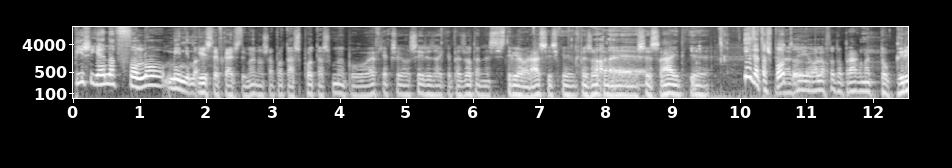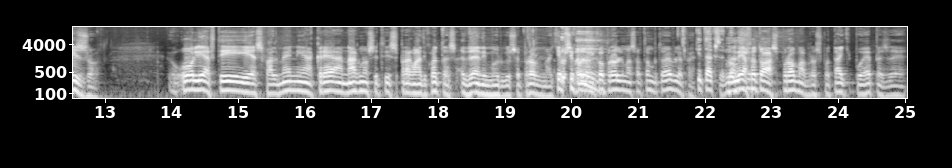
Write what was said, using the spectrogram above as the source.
πείσει για ένα θολό μήνυμα. Είστε ευχαριστημένος από τα σπότα πούμε, που έφτιαξε ο ΣΥΡΙΖΑ και πεζόταν στις τηλεοράσεις και πεζόταν ε, σε site και... Είδα τα σπότ. Δηλαδή όλο αυτό το πράγμα το γκρίζο. Όλη αυτή η εσφαλμένη ακραία ανάγνωση της πραγματικότητας δεν δημιουργούσε πρόβλημα και ψυχολογικό πρόβλημα σε αυτό που το έβλεπε. Κοιτάξτε, δηλαδή αυτό το ασπρόμαυρο σποτάκι που έπαιζε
